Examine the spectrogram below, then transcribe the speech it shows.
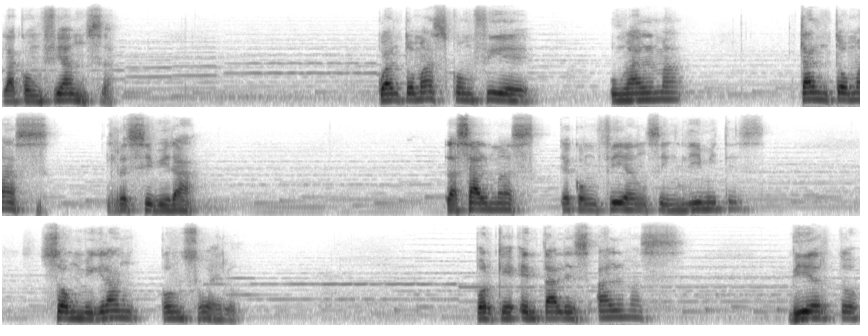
la confianza. Cuanto más confíe un alma, tanto más recibirá. Las almas que confían sin límites son mi gran consuelo porque en tales almas vierto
